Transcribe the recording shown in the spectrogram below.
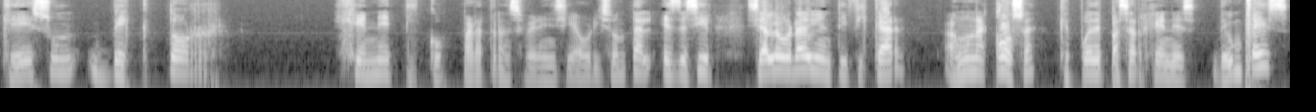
que es un vector genético para transferencia horizontal. Es decir, se ha logrado identificar a una cosa que puede pasar genes de un pez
